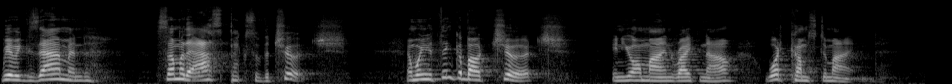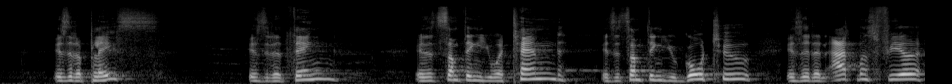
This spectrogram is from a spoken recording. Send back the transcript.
we have examined some of the aspects of the church. And when you think about church in your mind right now, what comes to mind? Is it a place? Is it a thing? Is it something you attend? Is it something you go to? Is it an atmosphere?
